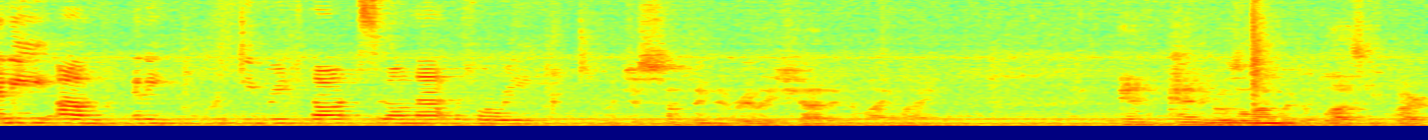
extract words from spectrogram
Any, um, any debrief thoughts on that before we, Just something that really shot into my mind, and kind of goes along with the Pulaski Park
